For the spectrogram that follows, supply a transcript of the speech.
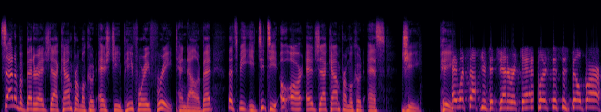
Sign up at bettoredge.com, promo code SGP for a free $10 bet. That's B E T T O R edge.com, promo code SGP. Hey, what's up, you degenerate gamblers? This is Bill Burr,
